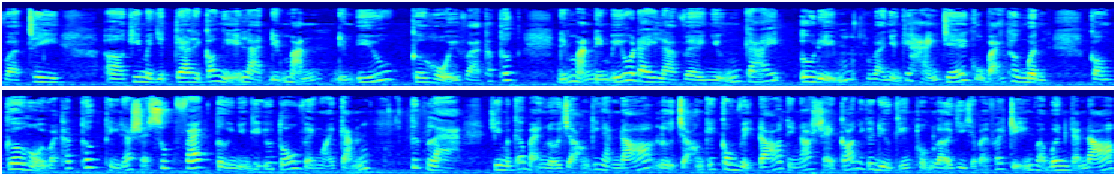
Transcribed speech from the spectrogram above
và T. À, khi mà dịch ra thì có nghĩa là điểm mạnh điểm yếu cơ hội và thách thức. Điểm mạnh điểm yếu ở đây là về những cái ưu điểm và những cái hạn chế của bản thân mình. Còn cơ hội và thách thức thì nó sẽ xuất phát từ những cái yếu tố về ngoại cảnh tức là khi mà các bạn lựa chọn cái ngành đó lựa chọn cái công việc đó thì nó sẽ có những cái điều kiện thuận lợi gì cho bạn phát triển. Và bên cạnh đó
